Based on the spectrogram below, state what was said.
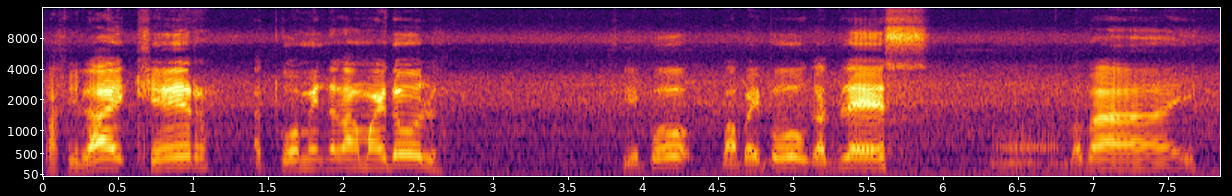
Paki-like, share, at comment na lang mga idol. Sige po. Bye-bye po. God bless. Oh, bye-bye.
